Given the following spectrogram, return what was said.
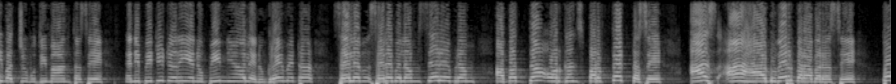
એ બચ્ચું બુદ્ધિમાન થશે એની પિટ્યુટરી એનું પિન્યલ એનું ગ્રે મેટર સેરેબેલમ સેરેબ્રમ આ બધા ઓર્ગન્સ પરફેક્ટ હશે આ આ હાર્ડવેર બરાબર હશે તો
